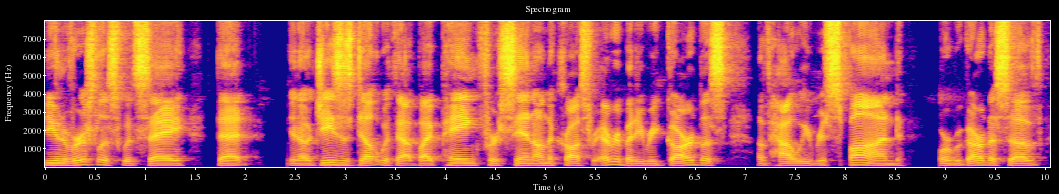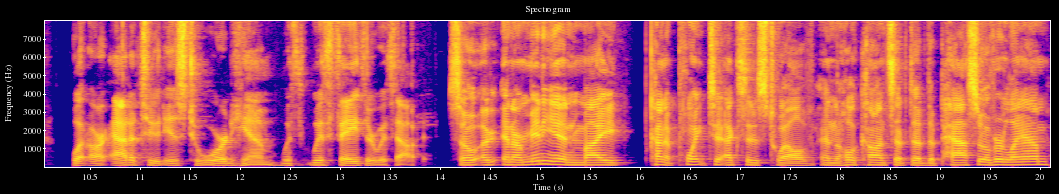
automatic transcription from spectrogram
The universalists would say that you know Jesus dealt with that by paying for sin on the cross for everybody, regardless of how we respond or regardless of what our attitude is toward Him, with with faith or without it. So, uh, an Arminian might kind of point to Exodus 12 and the whole concept of the Passover lamb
